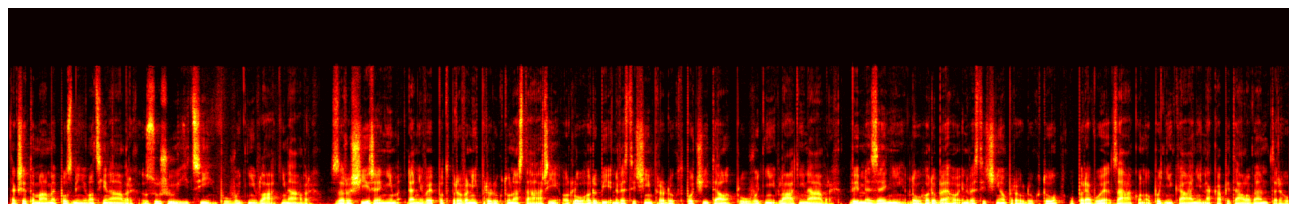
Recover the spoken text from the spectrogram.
Takže to máme pozměňovací návrh zužující původní vládní návrh s rozšířením daňově podporovaných produktů na stáří o dlouhodobý investiční produkt počítal původní vládní návrh. Vymezení dlouhodobého investičního produktu upravuje zákon o podnikání na kapitálovém trhu.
